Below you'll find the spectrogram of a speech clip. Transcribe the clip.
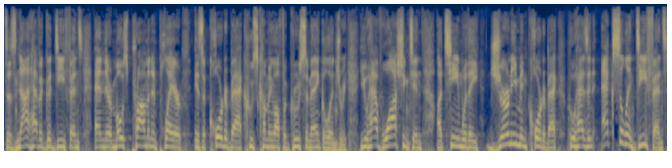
does not have a good defense, and their most prominent player is a quarterback who's coming off a gruesome ankle injury. You have Washington, a team with a journeyman quarterback who has an excellent defense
